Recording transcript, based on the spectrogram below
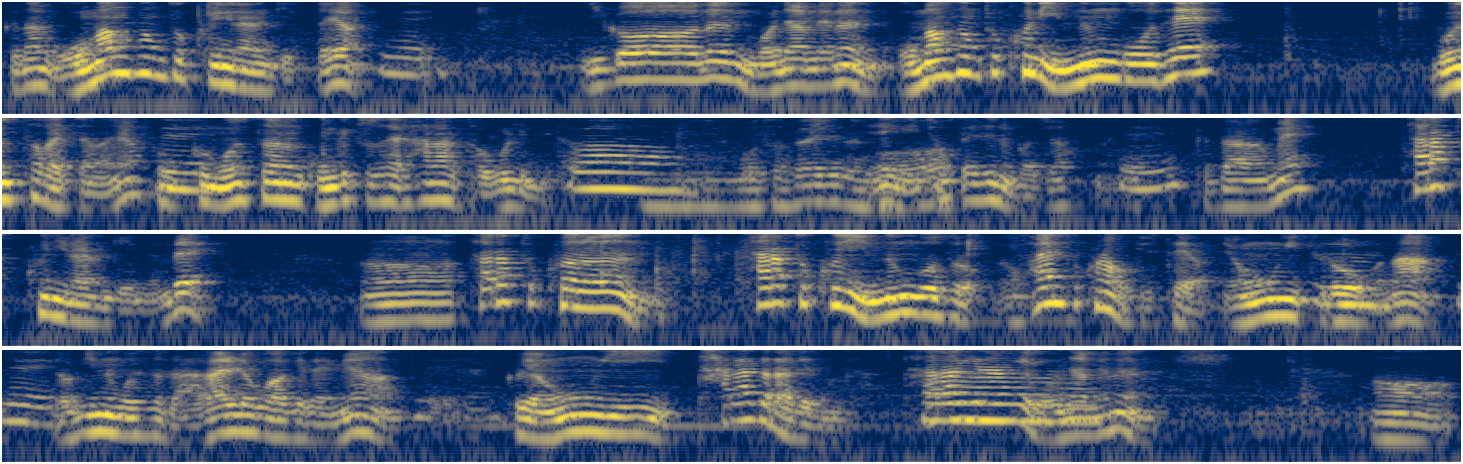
그다음 오망성 토큰이라는 게 있어요. 네. 이거는 뭐냐면은 오망성 토큰이 있는 곳에 몬스터가 있잖아요. 네. 그 몬스터는 공격 주사를 하나를 더 굴립니다. 와. 모터 세지는 이게 거. 좀 세지는 거죠. 네. 그 다음에 타락 토큰이라는 게 있는데 어, 타락 토큰은 타락 토큰이 있는 곳으로 화염 토큰하고 비슷해요. 영웅이 들어오거나 네. 여기 있는 곳에서 나가려고 하게 되면 네. 그 영웅이 타락을 하게 됩니다. 타락이라는 게 아. 뭐냐면은 어,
